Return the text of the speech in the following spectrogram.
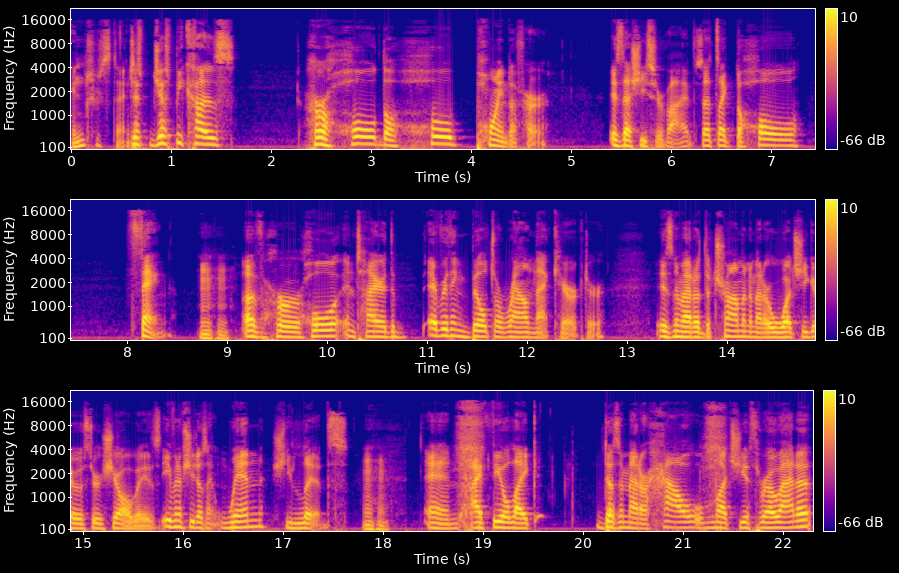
Interesting. Just just because her whole the whole point of her is that she survives. That's like the whole thing. hmm of her whole entire the everything built around that character is no matter the trauma, no matter what she goes through, she always even if she doesn't win, she lives. hmm And I feel like doesn't matter how much you throw at it,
